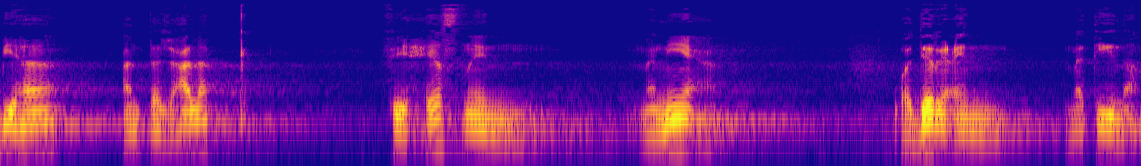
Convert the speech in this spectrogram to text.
بها أن تجعلك في حصن منيع. ودرع متينة.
